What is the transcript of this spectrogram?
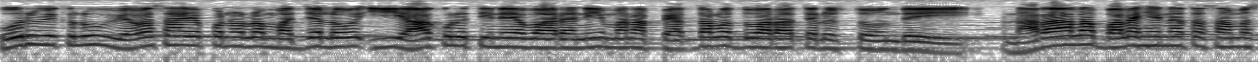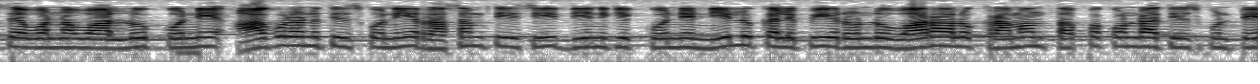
పూర్వీకులు వ్యవసాయ పనుల మధ్యలో ఈ ఆకులు తినేవారని మన పెద్దల ద్వారా తెలుస్తోంది. నరాల బలహీనత సమస్య ఉన్న వాళ్ళు కొన్ని ఆకులను తీసుకుని రసం తీసి దీనికి కొన్ని నీళ్ళు కలిపి రెండు వారాలు క్రమం తప్పకుండా తీసుకుంటే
